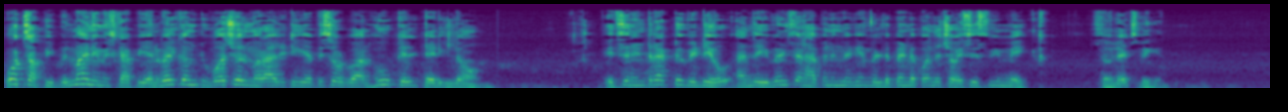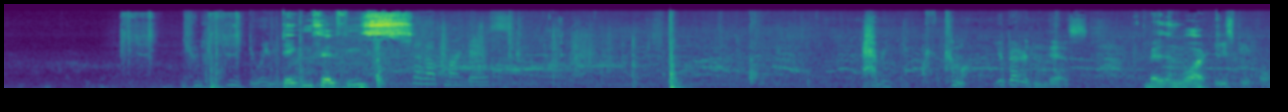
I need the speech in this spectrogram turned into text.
What's up people, my name is Kappy and welcome to Virtual Morality Episode 1 Who Killed Teddy Long? It's an interactive video and the events that happen in the game will depend upon the choices we make. So let's begin. You're not even doing it. Taking selfies. Shut up, Marcus. Abby, come on. You're better than this. Better than what? These people.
